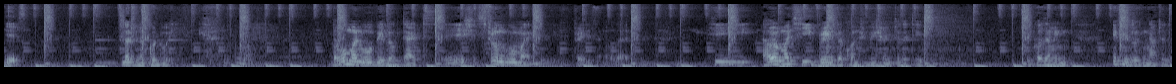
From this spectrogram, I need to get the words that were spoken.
Yes. not in a good way. The woman will be looked at, hey, she's a strong woman, praise and all that. He, however much he brings a contribution to the table, because I mean, if he's looking after the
